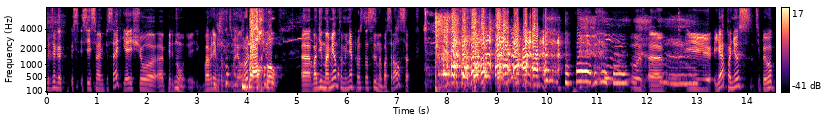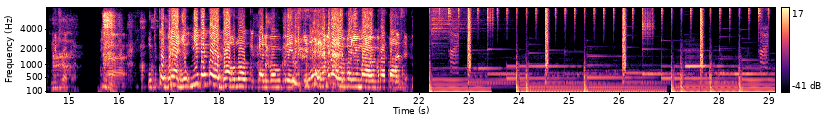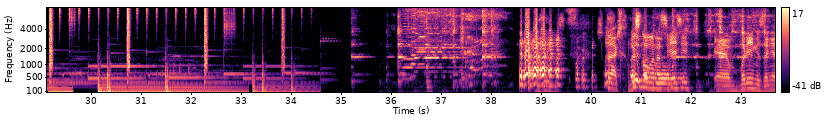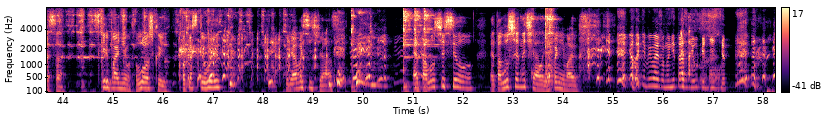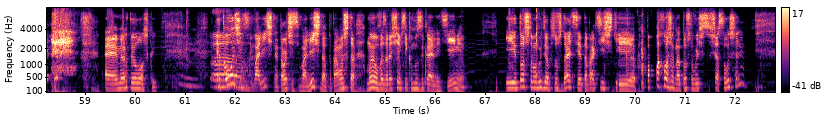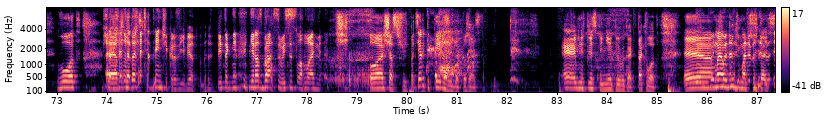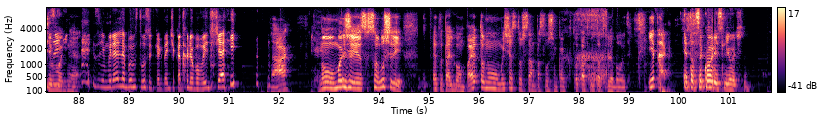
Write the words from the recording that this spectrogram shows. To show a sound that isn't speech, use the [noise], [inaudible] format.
перед тем, как сесть с вами писать, я еще, ну, во время того, как смотрел ролик, в один момент у меня просто сын обосрался. И я понес, типа, его мыть жопу. Ну такой, бля, не, не такое говно, как альбом Гречки, да? Я правильно понимаю, братан? Подожди. Так, мы снова на связи. Э, время заняться скребанием ложкой по кастрюле. Прямо сейчас. Это лучше всего. Это лучшее начало, я понимаю. Я вот не понимаю, что он унитаз вилкой чистит. Э, мертвой ложкой. Это очень символично, это очень символично, потому что мы возвращаемся к музыкальной теме. И то, что мы будем обсуждать, это практически похоже на то, что вы сейчас слышали. Вот. Сейчас, э, обсуждать... сейчас, сейчас Денчик разъебет, подожди. Ты так не, не разбрасывайся словами. О, сейчас чуть потерпи, ты разъебет, пожалуйста. Э, мне, в принципе, не привыкать. Так вот, э, мы, мы, будем обсуждать сегодня... Извини, мы реально будем слушать, как Денчик отхлебывает чай. Да. Ну, мы же слушали этот альбом, поэтому мы сейчас тоже сам послушаем, как кто-то откуда-то отхлебывает. Итак. Это цикорий сливочный.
